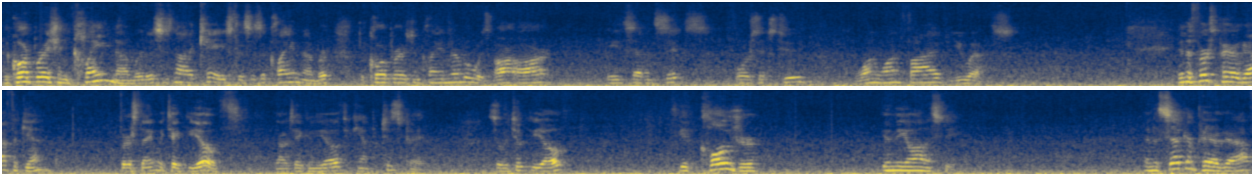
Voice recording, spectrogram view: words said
The corporation claim number, this is not a case, this is a claim number. The corporation claim number was RR 876 462 115 US. In the first paragraph, again, first thing, we take the oath. Without taking the oath, you can't participate. So we took the oath to give closure in the honesty. In the second paragraph,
